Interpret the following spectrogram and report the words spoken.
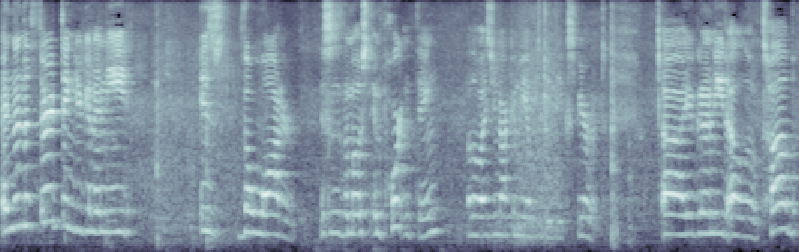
And then the third thing you're gonna need is the water. This is the most important thing, otherwise you're not gonna be able to do the experiment. Uh, you're gonna need a little tub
